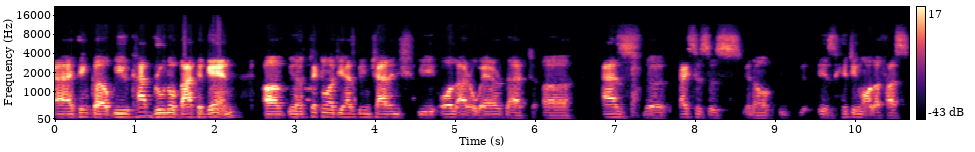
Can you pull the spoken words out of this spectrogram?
I think uh, we have Bruno back again. Uh, you know, technology has been challenged. We all are aware that uh, as the crisis is, you know, is hitting all of us,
